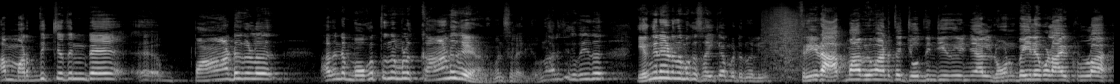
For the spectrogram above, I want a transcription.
ആ മർദ്ദിച്ചതിന്റെ പാടുകൾ അതിന്റെ മുഖത്ത് നമ്മൾ കാണുകയാണ്. മനസ്സിലായില്ലേ? ഒന്ന് ആലോചിച്ച് ഇത് എങ്ങനെയാണ് നമുക്ക് സഹിക്കാൻ പറ്റുന്നില്ല സ്ത്രീയുടെ ആത്മാഭിമാനത്തെ ചോദ്യം ചെയ്തു കഴിഞ്ഞാൽ നോൺ ബെയിലബിൾ ആയിട്ടുള്ള.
